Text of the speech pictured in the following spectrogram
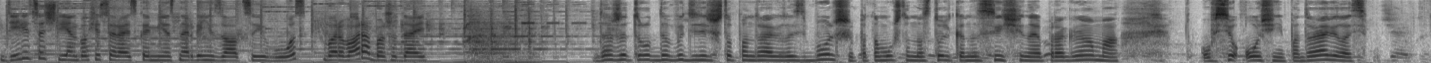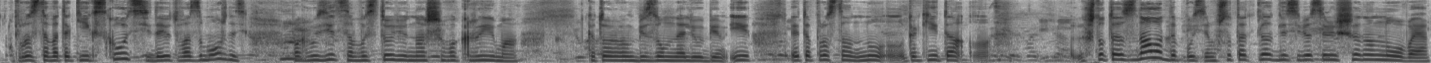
делится член Бахчисарайской местной организации ВОЗ Варвара Божидай. Даже трудно выделить, что понравилось больше, потому что настолько насыщенная программа, все очень понравилось. Просто вот такие экскурсии дают возможность погрузиться в историю нашего Крыма. Которого мы безумно любим. И это просто, ну, какие-то... Что-то знала, допустим, что-то открыла для себя совершенно новое.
